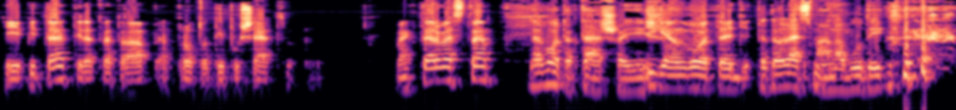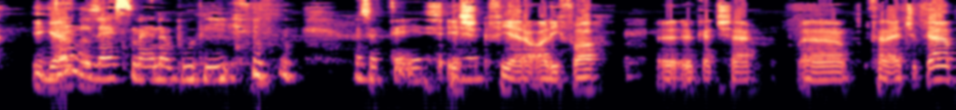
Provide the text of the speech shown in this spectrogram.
épített, illetve a, a prototípusát megtervezte. de voltak társai is. Igen, volt egy... Például lesz már a Budi. Igen, Jenny az- lesz már a budi. Ez a teljes. és Fiera Alifa, ö, őket se ö, felejtsük el.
